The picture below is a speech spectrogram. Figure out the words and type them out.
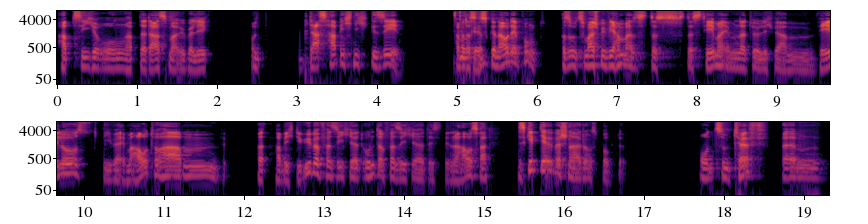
Absicherung, habt ihr das mal überlegt? Und das habe ich nicht gesehen. Aber okay. das ist genau der Punkt. Also zum Beispiel, wir haben das, das, das Thema eben natürlich, wir haben Velos, die wir im Auto haben. Habe ich die überversichert, unterversichert, ist in der Hausrat. Es gibt ja Überschneidungspunkte. Und zum TÜV, ähm,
